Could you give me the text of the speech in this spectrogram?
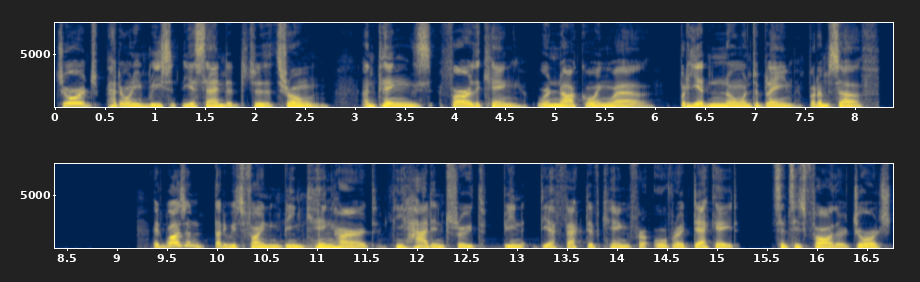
George had only recently ascended to the throne, and things for the king were not going well, but he had no one to blame but himself. It wasn't that he was finding being king hard. He had, in truth, been the effective king for over a decade since his father, George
